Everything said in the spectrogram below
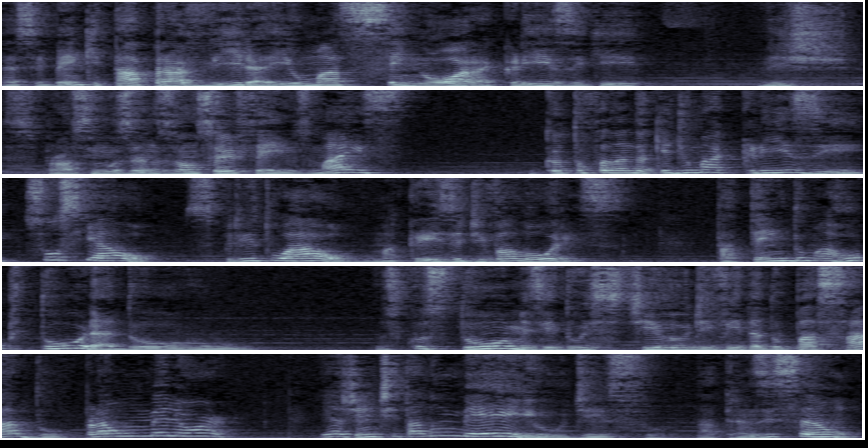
É, se bem que tá para vir aí uma senhora crise que, vixe, os próximos anos vão ser feios. Mas o que eu estou falando aqui é de uma crise social, espiritual, uma crise de valores. Tá tendo uma ruptura do dos costumes e do estilo de vida do passado para um melhor. E a gente está no meio disso, na transição,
